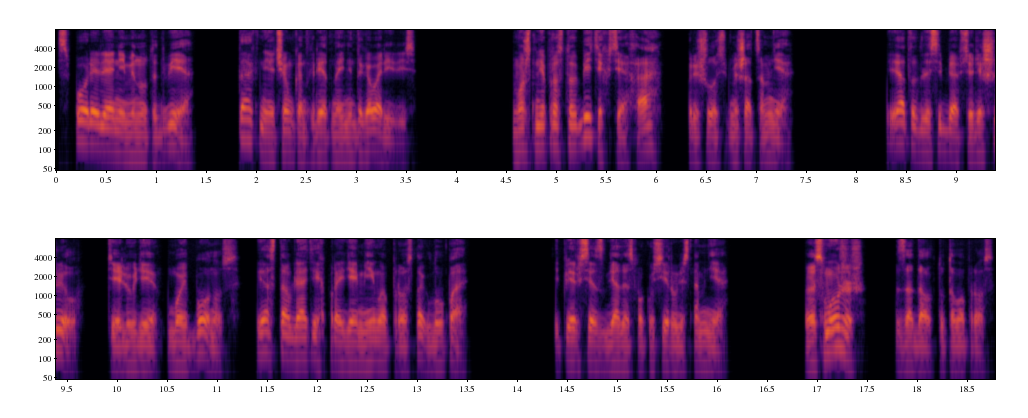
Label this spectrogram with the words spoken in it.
Спорили они минуты две, так ни о чем конкретно и не договорились. «Может, мне просто убить их всех, а?» — пришлось вмешаться мне. Я-то для себя все решил. Те люди — мой бонус, и оставлять их, пройдя мимо, просто глупо. Теперь все взгляды сфокусировались на мне. «Вы сможешь?» — задал кто-то вопрос.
